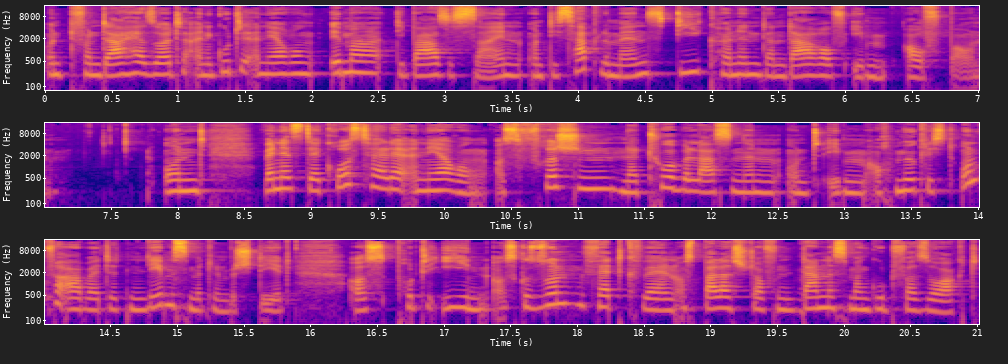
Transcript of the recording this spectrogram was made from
Und von daher sollte eine gute Ernährung immer die Basis sein und die Supplements, die können dann darauf eben aufbauen. Und wenn jetzt der Großteil der Ernährung aus frischen, naturbelassenen und eben auch möglichst unverarbeiteten Lebensmitteln besteht, aus Protein, aus gesunden Fettquellen, aus Ballaststoffen, dann ist man gut versorgt.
